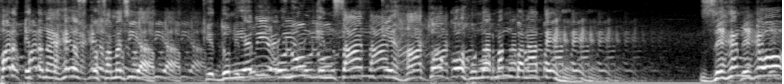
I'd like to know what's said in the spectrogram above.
فرق اتنا ہے اس کو سمجھیے آپ کہ دنیاوی علوم انسان کے ہاتھوں کو ہنرمند بناتے ہیں۔ ذہن کو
